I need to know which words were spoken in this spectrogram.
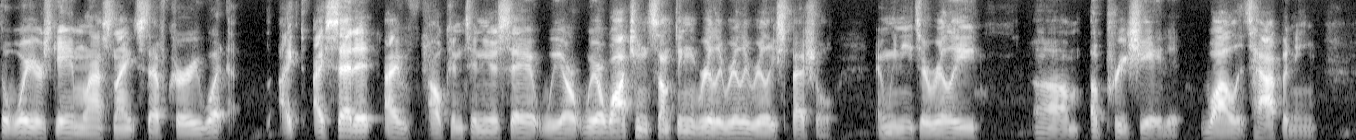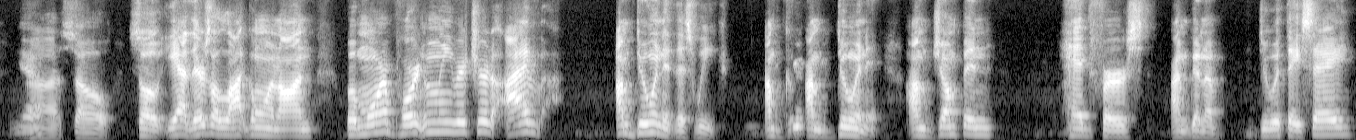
the Warriors game last night, Steph Curry, what I, I said it, I've, I'll continue to say it. We are, we are watching something really, really, really special and we need to really um, appreciate it while it's happening. Yeah. Uh, so, so yeah, there's a lot going on, but more importantly, Richard, I've, I'm doing it this week. I'm, I'm doing it. I'm jumping head first. I'm gonna do what they say.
